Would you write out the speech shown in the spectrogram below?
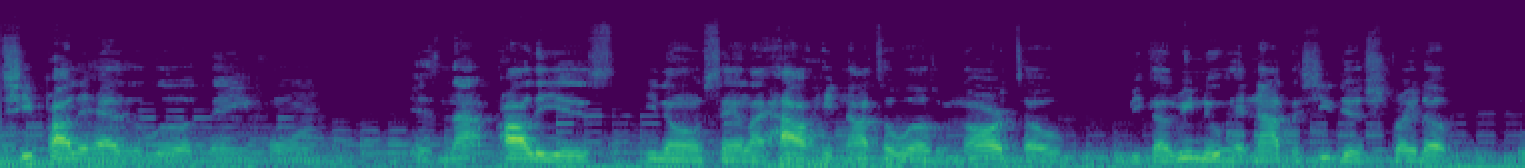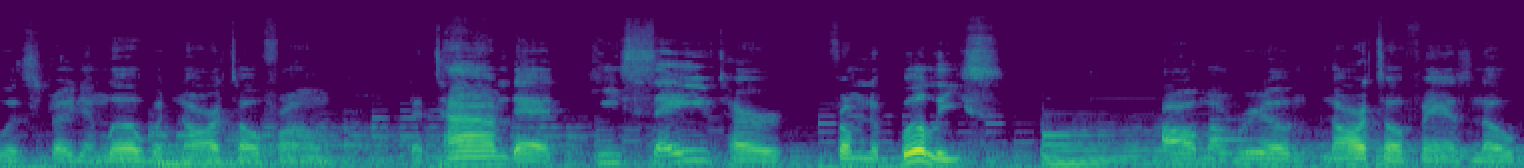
she probably has a little thing for him. It's not probably as you know what I'm saying like how Hinata was with Naruto, because we knew Hinata, she just straight up was straight in love with Naruto from the time that he saved her from the bullies all my real Naruto fans know,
